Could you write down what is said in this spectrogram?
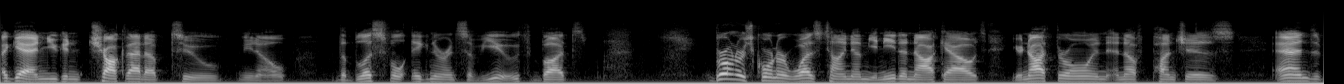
Again, you can chalk that up to, you know, the blissful ignorance of youth, but Broner's corner was telling him you need a knockout, you're not throwing enough punches, and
